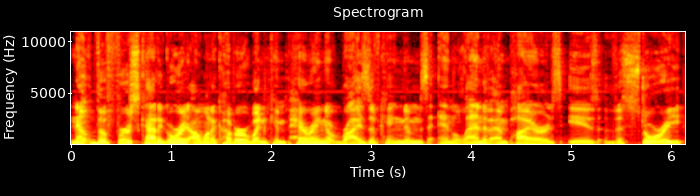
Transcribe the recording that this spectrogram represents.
Now the first category I want to cover when comparing rise of kingdoms and land of empires is the story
